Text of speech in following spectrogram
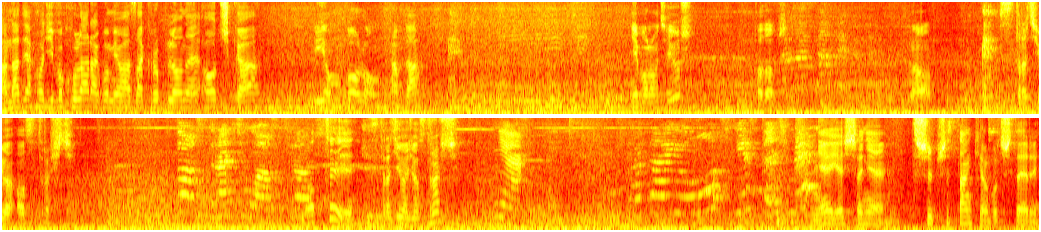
A Nadia chodzi w okularach, bo miała zakroplone oczka i ją bolą, prawda? Nie bolą cię już? To dobrze. No, straciła ostrość. Kto stracił No ostrość? ty, straciłaś ostrość? Nie. Tata, już jesteśmy? Nie, jeszcze nie. Trzy przystanki albo cztery.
